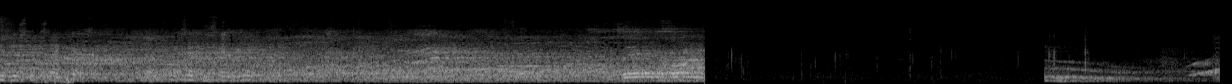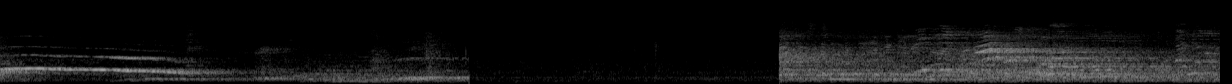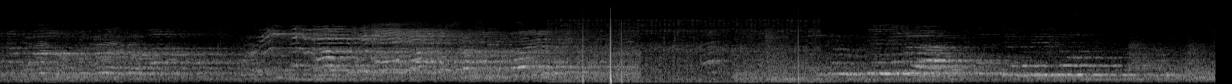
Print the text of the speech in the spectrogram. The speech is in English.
picture just looks like this, except it's every day.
